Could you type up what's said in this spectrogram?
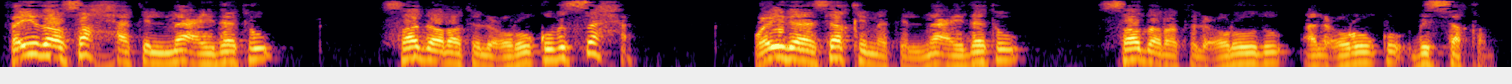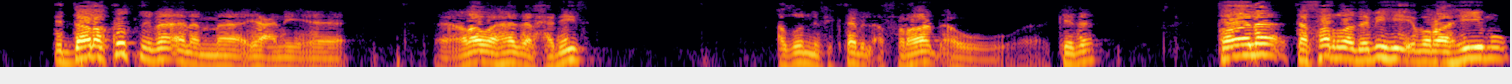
فإذا صحت المعدة صدرت العروق بالصحة. وإذا سقمت المعدة صدرت العروض العروق بالسقم. الدار قطني بقى لما يعني روى هذا الحديث أظن في كتاب الأفراد أو كده قال تفرد به إبراهيم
